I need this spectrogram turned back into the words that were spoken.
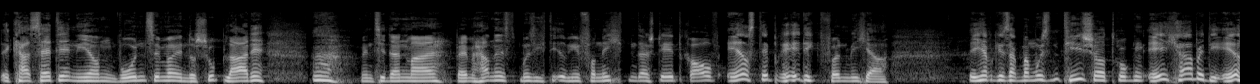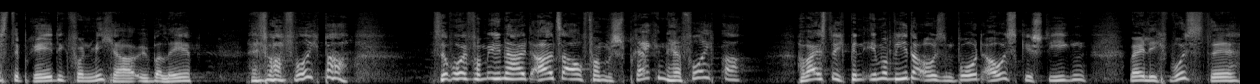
eine Kassette in ihrem Wohnzimmer in der Schublade. Ah, wenn sie dann mal beim Herrn ist, muss ich die irgendwie vernichten. Da steht drauf, erste Predigt von Micha. Ich habe gesagt, man muss ein T-Shirt drucken. Ich habe die erste Predigt von Micha überlebt. Es war furchtbar. Sowohl vom Inhalt als auch vom Sprechen her furchtbar. Weißt du, ich bin immer wieder aus dem Boot ausgestiegen, weil ich wusste,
